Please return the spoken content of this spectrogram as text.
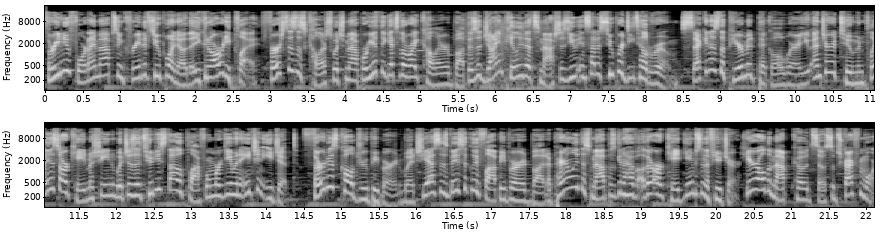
Three new Fortnite maps in Creative 2.0 that you can already play. First is this color switch map where you have to get to the right color, but there's a giant peely that smashes you inside a super detailed room. Second is the Pyramid Pickle where you enter a tomb and play this arcade machine, which is a 2D style platformer game in ancient Egypt. Third is called Droopy Bird, which yes is basically Flappy Bird, but apparently this map is going to have other arcade games in the future. Here are all the map codes, so subscribe for more.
